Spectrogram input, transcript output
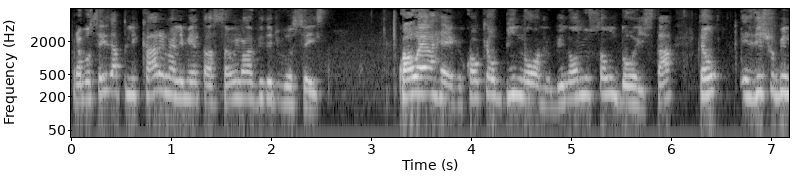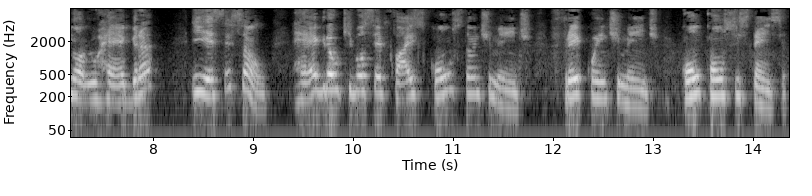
para vocês aplicarem na alimentação e na vida de vocês. Qual é a regra? Qual que é o binômio? Binômios são dois, tá? Então, existe o binômio regra e exceção. Regra é o que você faz constantemente, frequentemente, com consistência.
